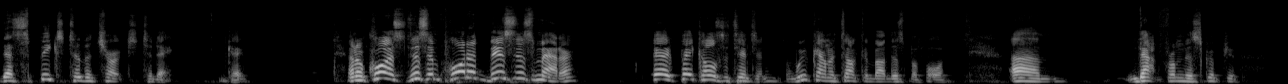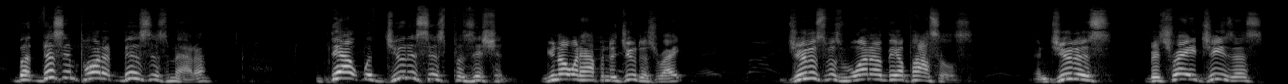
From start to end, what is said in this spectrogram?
that speaks to the church today. Okay? And of course, this important business matter, pay, pay close attention. We've kind of talked about this before, um, not from the scripture, but this important business matter dealt with Judas's position. You know what happened to Judas, right? Judas was one of the apostles. And Judas betrayed Jesus,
